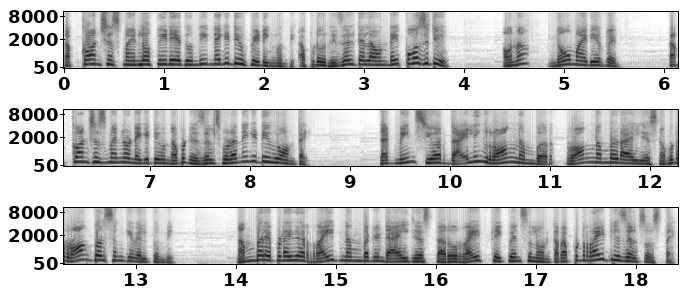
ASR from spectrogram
సబ్ కాన్షియస్ మైండ్లో ఫీడ్ ఏది ఉంది? నెగిటివ్ ఫీడింగ్ ఉంది. అప్పుడు రిజల్ట్ ఎలా ఉంటాయి? పాజిటివ్ అవునా? No my dear friend subconscious మైండ్లో నెగిటివ్ ఉన్నప్పుడు రిజల్ట్స్ కూడా నెగిటివ్గా ఉంటాయి. That means you are dialing wrong number wrong number dial చేసినప్పుడు రాంగ్ పర్సన్కి వెళ్తుంది. నంబర్ ఎప్పుడైతే రైట్ నంబర్ని డయల్ చేస్తారో రైట్ ఫ్రీక్వెన్సీలో ఉంటారో అప్పుడు రైట్ రిజల్ట్స్ వస్తాయి.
